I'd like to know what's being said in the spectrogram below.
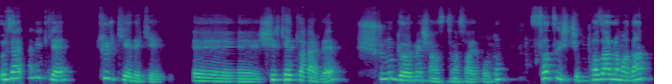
özellikle Türkiye'deki eee, şirketlerde şunu görme şansına sahip oldum. Satışçı pazarlamadan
